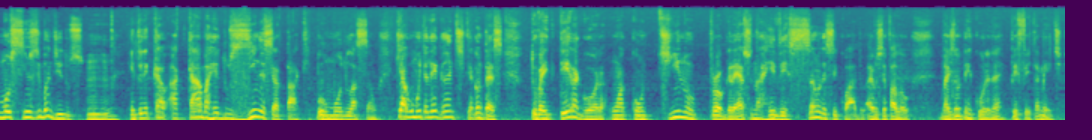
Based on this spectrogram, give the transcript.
mocinhos e bandidos. Uhum. Então ele acaba reduzindo esse ataque por modulação, que é algo muito elegante. O que acontece? Tu vai ter agora um contínuo progresso na reversão desse quadro. Aí você falou, mas não tem cura, né? Perfeitamente.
